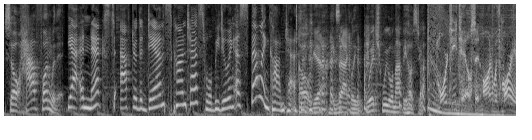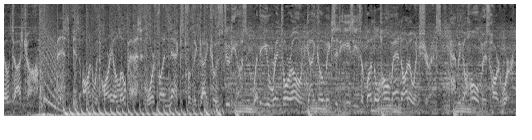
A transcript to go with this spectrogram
So have fun with it. Yeah, and next, after the dance contest, we'll be doing a spelling contest. Oh, yeah, exactly. Which we will not be hosting. More details at OnWithMario.com. This is On with Mario Lopez. More fun next from the Geico Studios. Whether you rent or own, Geico makes it easy to bundle home and auto insurance. Having a home is hard work.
